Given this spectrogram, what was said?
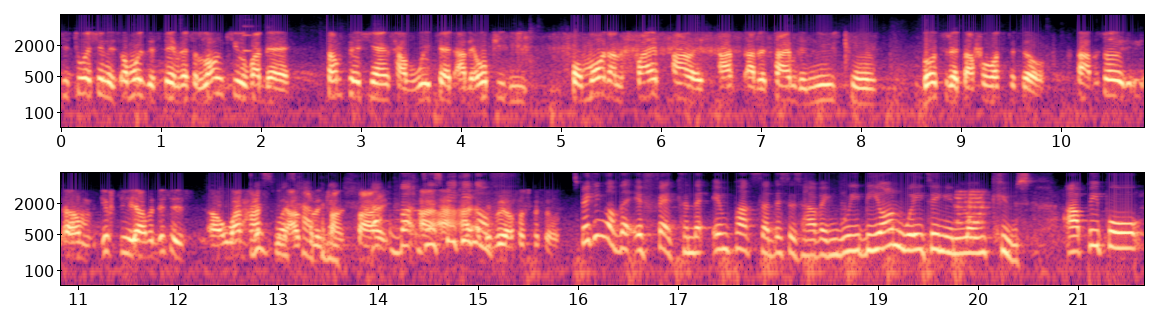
situation is almost the same. There's a long queue over there some patients have waited at the OPD for more than five hours as at the time the news team go to the Tafo hospital. Uh, so, um, Gifty, uh, this is uh, what has been actually transpired but, but speaking at, of, the hospital. Speaking of the effects and the impacts that this is having, we, beyond waiting in long queues, are people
